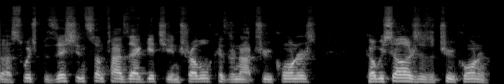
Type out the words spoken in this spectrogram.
uh, switch positions. Sometimes that gets you in trouble because they're not true corners. Kobe Sellers is a true corner.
